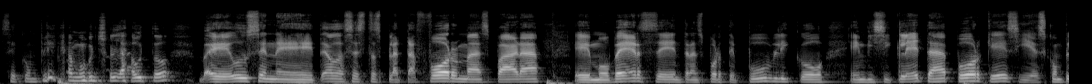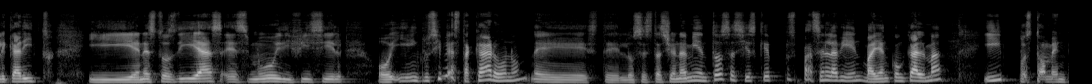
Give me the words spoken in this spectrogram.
se complica mucho el auto, eh, usen eh, todas estas plataformas para eh, moverse en transporte público, en bicicleta, porque sí es complicadito. Y en estos días es muy difícil o inclusive hasta caro, ¿no? este, los estacionamientos, así es que pues pásenla bien, vayan con calma y pues tomen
